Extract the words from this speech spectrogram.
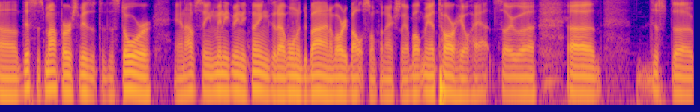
uh, this is my first visit to the store, and I've seen many many things that I've wanted to buy, and I've already bought something. Actually, I bought me a Tar Heel hat. So, uh, uh, just uh,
